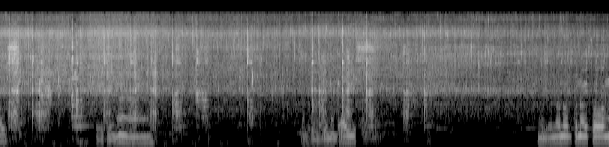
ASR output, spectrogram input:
Guys. Pwede na. Mag na guys. Nilunod ko na itong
